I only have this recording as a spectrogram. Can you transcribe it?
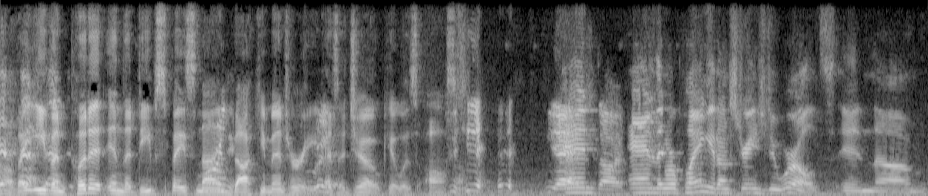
Oh, they even put it in the Deep Space Nine Brilliant. documentary Brilliant. as a joke. It was awesome. Yeah, yeah. and no. and they were playing it on Strange New Worlds in um,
